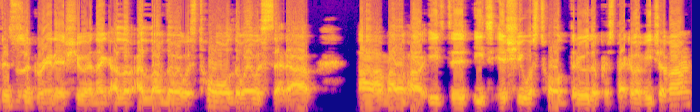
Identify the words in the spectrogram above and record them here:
This was a great issue, and like I love, I love the way it was told, the way it was set up. Um, I love how each each issue was told through the perspective of each of them,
